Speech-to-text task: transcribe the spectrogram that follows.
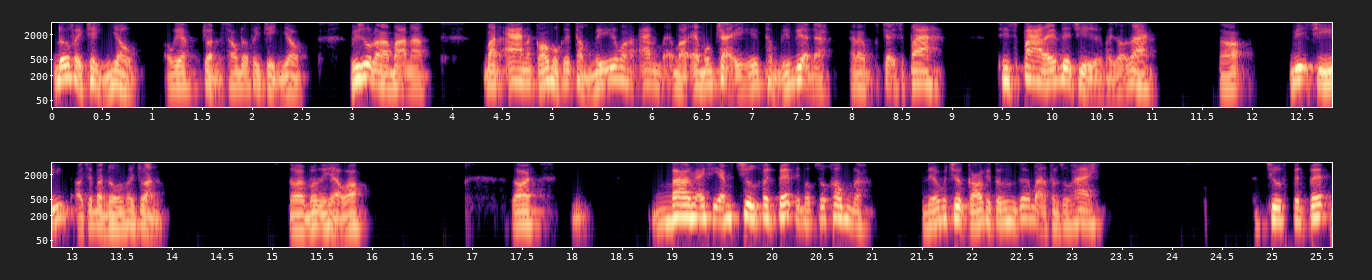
Đỡ phải chỉnh nhiều ok chuẩn xong đỡ phải chỉnh nhiều. Ví dụ là bạn là bạn An có một cái thẩm mỹ đúng không? An bảo em muốn chạy cái thẩm mỹ viện à hay là chạy spa. Thì spa đấy địa chỉ phải rõ ràng. Đó vị trí ở trên bản đồ phải chuẩn rồi, mọi người hiểu không? Rồi bao nhiêu anh chị em chưa fanpage thì bấm số 0 nào. Nếu mà chưa có thì tôi hướng dẫn các bạn phần số 2 chưa fanpage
